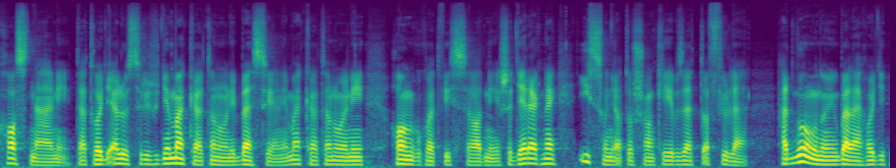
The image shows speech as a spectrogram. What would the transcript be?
használni. Tehát, hogy először is ugye meg kell tanulni beszélni, meg kell tanulni hangokat visszaadni, és a gyereknek iszonyatosan képzett a füle. Hát gondoljunk bele, hogy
